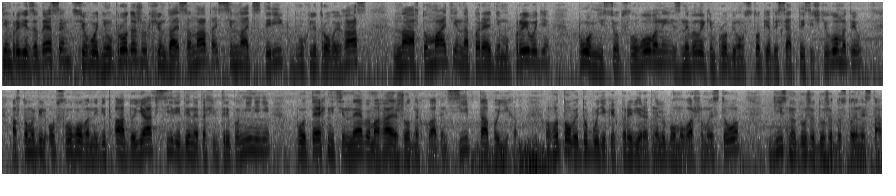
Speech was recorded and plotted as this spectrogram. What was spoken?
Всім привіт з Одеси. Сьогодні у продажу Hyundai Sonata, 17 рік, 2-літровий газ на автоматі, на передньому приводі, повністю обслугований з невеликим пробігом 150 тисяч кілометрів. Автомобіль обслугований від А до Я, всі рідини та фільтри поміняні. По техніці не вимагає жодних вкладень. Сів та поїхав. Готовий до будь-яких перевірок на будь-якому вашому СТО. Дійсно дуже-дуже достойний стан.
